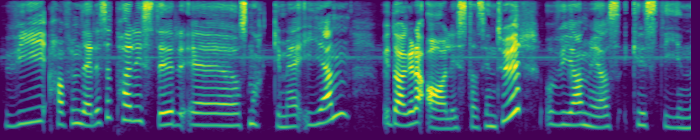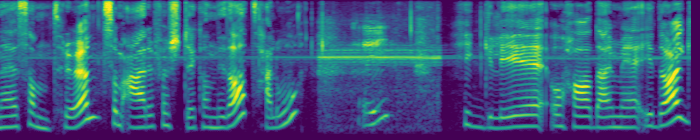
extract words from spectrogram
Vi har fremdeles et par lister eh, å snakke med igjen. I dag er det A-lista sin tur, og vi har med oss Kristine Sandtrøen, som er første kandidat. Hallo. Hei. Hyggelig å ha deg med i dag.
